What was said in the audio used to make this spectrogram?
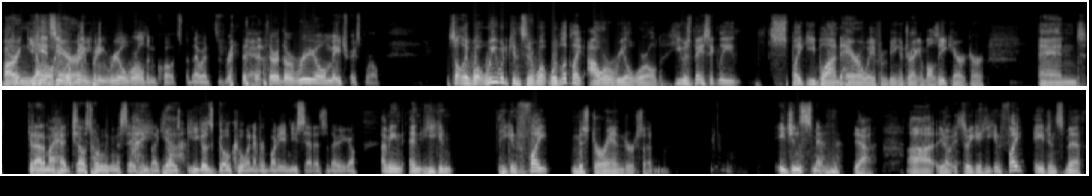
barring you yellow can't see hair. we're I putting mean- putting real world in quotes, but that was Yeah. they're the real Matrix world. so like what we would consider what would look like our real world he was basically spiky blonde hair away from being a dragon ball z character and Get out of my head because I was totally going to say he like yeah. goes he goes Goku on everybody, and you said it, so there you go. i mean and he can he can fight Mr. Anderson. Agent Smith. Yeah. Uh, you know, so he can, he can fight Agent Smith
